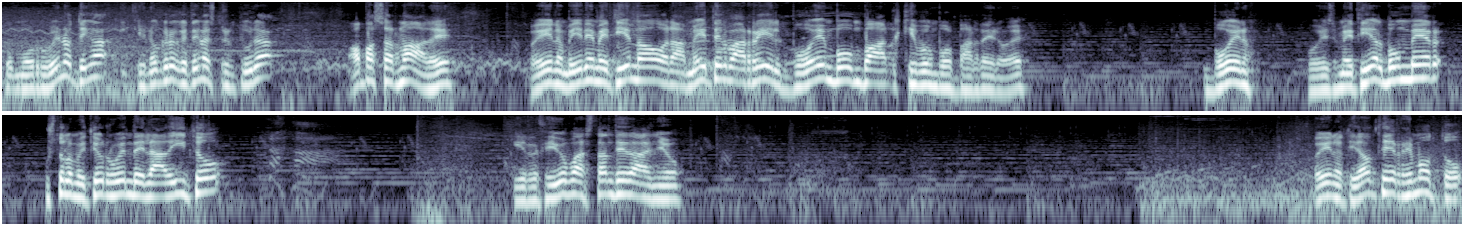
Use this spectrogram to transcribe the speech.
Como Rubén no tenga... Y que no creo que tenga estructura... Va a pasar mal, ¿eh? Bueno, me viene metiendo ahora. Mete el barril. Buen bombar... Qué buen bombardero, ¿eh? Bueno, pues metí al bomber. Justo lo metió Rubén de ladito. Y recibió bastante daño. Bueno, tira un terremoto.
